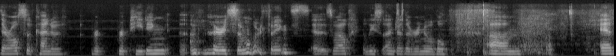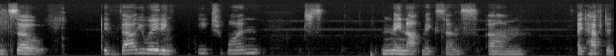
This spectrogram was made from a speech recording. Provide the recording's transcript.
they're also kind of repeating uh, very similar things as well, at least under the renewable. Um, and so evaluating each one just may not make sense. Um, I'd have to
